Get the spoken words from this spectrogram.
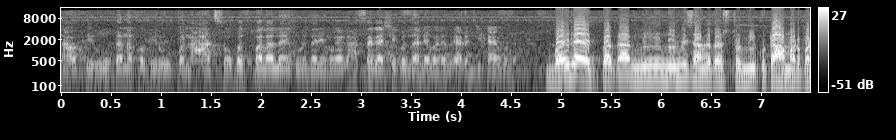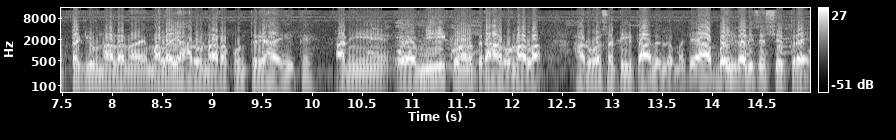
नाव फिरवू का नको फिरवू पण आज सोबत पळालंय कुठेतरी. बघा घासाघाशी पण झाले बऱ्याच गाड्यांची काय बोला बैल आहेत बघा मी नेहमी सांगत असतो मी कुठं अमरपट्टा घेऊन आला नाही मलाही हरवणारा कोणतरी आहे इथे. आणि मीही कोणाला तरी हरवणाला हरवासाठी इथं आलेलो आहे. म्हणजे हा बैलगाडीचं क्षेत्र आहे.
